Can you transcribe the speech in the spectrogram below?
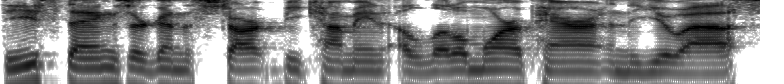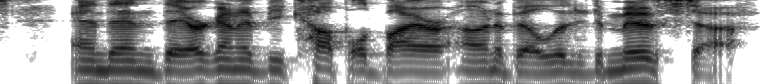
These things are going to start becoming a little more apparent in the US and then they're going to be coupled by our own ability to move stuff.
